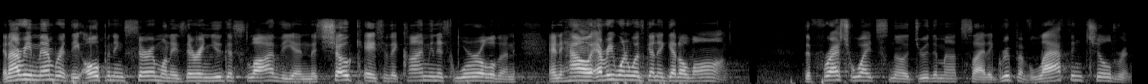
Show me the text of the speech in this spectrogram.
And I remember at the opening ceremonies there in Yugoslavia and the showcase of the communist world and, and how everyone was going to get along. The fresh white snow drew them outside, a group of laughing children,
